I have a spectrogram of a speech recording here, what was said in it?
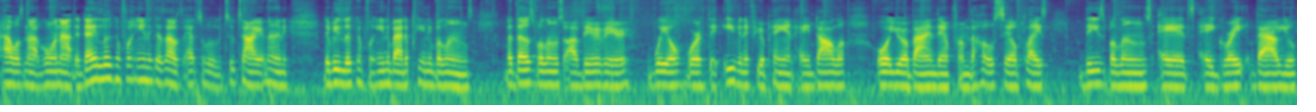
I was not going out today looking for any because I was absolutely too tired, honey, to be looking for anybody penny balloons. But those balloons are very, very well worth it, even if you're paying a dollar or you're buying them from the wholesale place. These balloons adds a great value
